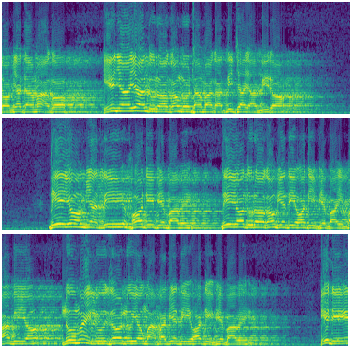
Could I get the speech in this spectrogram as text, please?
တော်မြတ်ဓမ္မကိုအညာယသူတော်ကောင်းတို့ထံဘာကသိချရပြီးတော့သေရောမြတ်သည်ဟောတိဖြစ်ပါပေသေရောသူတော်ကောင်းဖြစ်သည်ဟောတိဖြစ်ပါ၏ပါပြီရောလူမိုက်လူဇောလူရောက်မှမဖြစ်သည်ဟောတိဖြစ်ပါပေဣတိဧ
